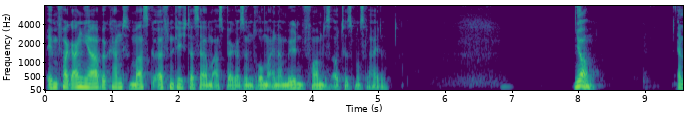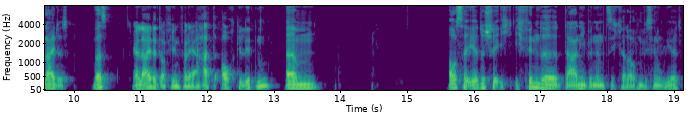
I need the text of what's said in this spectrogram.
Im vergangenen Jahr bekannte Musk öffentlich, dass er am Asperger-Syndrom, einer milden Form des Autismus, leide. Ja. Er leidet. Was? Er leidet auf jeden Fall. Er hat auch gelitten. Ähm, Außerirdische, ich, ich finde, Dani benimmt sich gerade auch ein bisschen weird.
